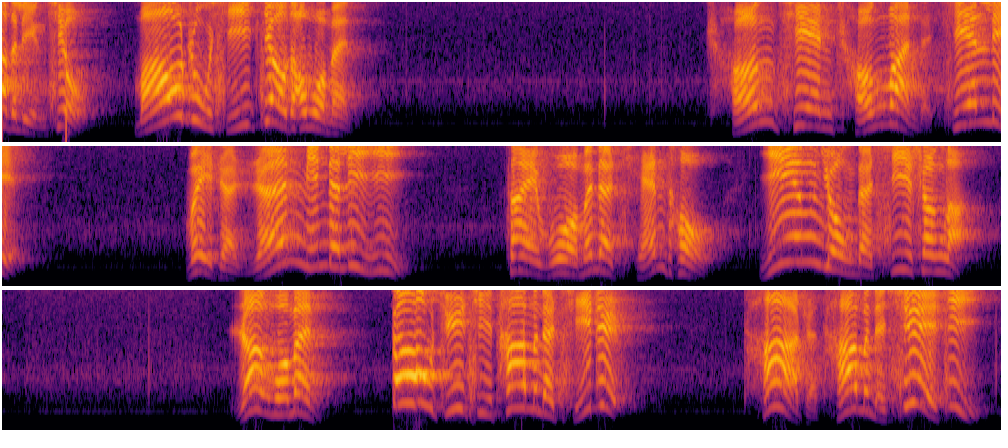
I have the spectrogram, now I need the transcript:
大的领袖毛主席教导我们成千成万的先烈为着人民的利益在我们的前头英勇的牺牲了让我们高举起他们的旗帜踏着他们的血迹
